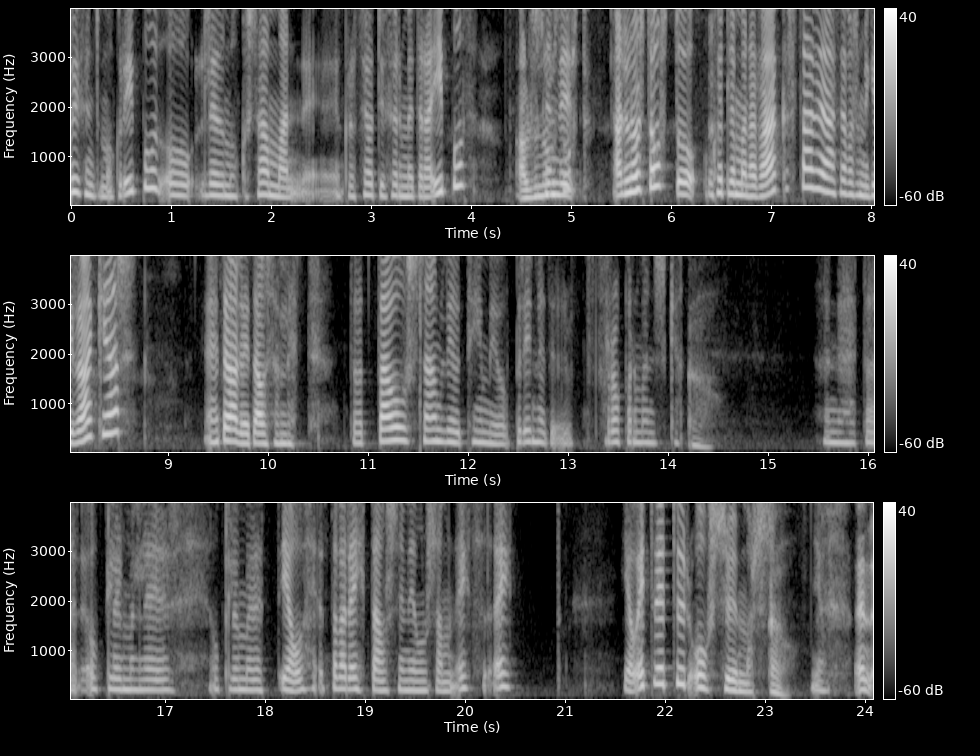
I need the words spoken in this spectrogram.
við fundum okkur íbúð og leiðum okkur saman einhverja 34 metra íbúð Alveg nóg stort? Alveg nóg stort og köllum hann að rakastadi að það var svo mikið rakiðar en þetta er alveg dásamlegt þetta var dásamlegu tími og Brynhættur er frábær mannska já. þannig að þetta er ógleimulegir já, þetta var eitt ár sem við vorum saman eitt, eitt, já, eitt vetur og sömar já. Já. En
